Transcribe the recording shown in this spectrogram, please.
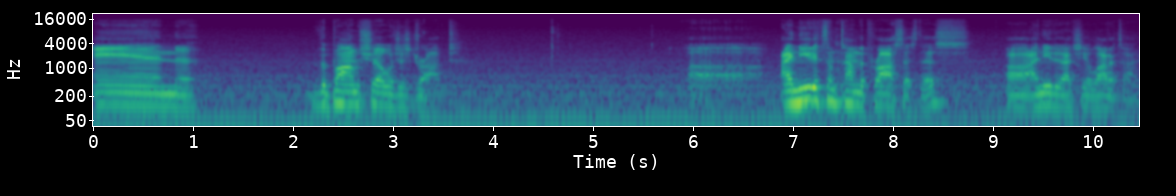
And the bombshell was just dropped. Uh, I needed some time to process this. Uh, I needed actually a lot of time.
